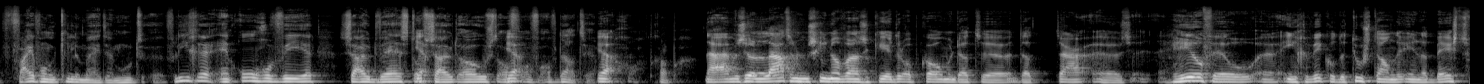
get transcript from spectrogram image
500 kilometer moet eh, vliegen en ongeveer zuidwest of Ja. zuidoost of, of, of dat. Zeg. Ja. Grappig. Nou, en we zullen later misschien nog wel eens een keer erop komen dat, uh, dat daar uh, heel veel uh, ingewikkelde toestanden in dat beest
